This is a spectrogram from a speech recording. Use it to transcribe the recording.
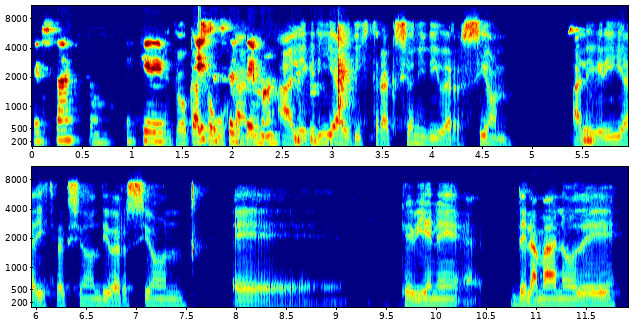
Exacto. Es que en todo caso buscan alegría y distracción y diversión. Alegría, distracción, diversión, eh, que viene de la mano de,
